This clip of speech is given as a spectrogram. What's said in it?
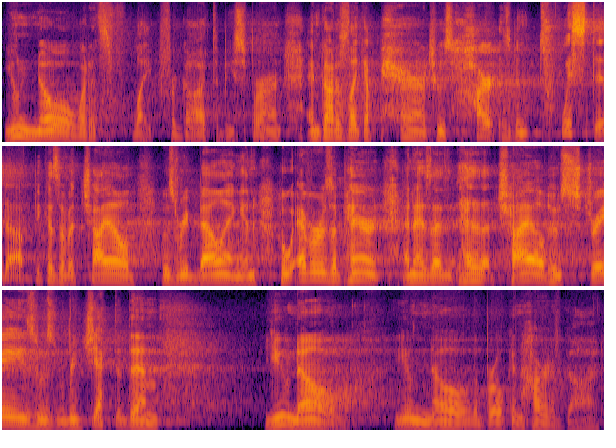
You know what it's like for God to be spurned. And God is like a parent whose heart has been twisted up because of a child who's rebelling. And whoever is a parent and has a, has a child who strays, who's rejected them, you know, you know the broken heart of God.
